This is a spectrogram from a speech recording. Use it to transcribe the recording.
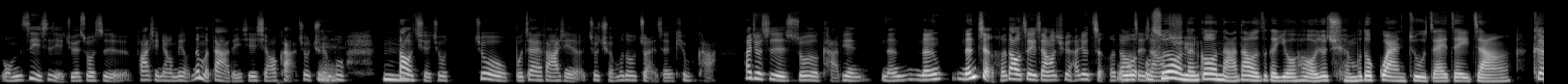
我们自己是也觉得说是发行量没有那么大的一些小卡，就全部到期了就。就不再发行了，就全部都转成 Cube 卡。它就是所有卡片能能能整合到这张去，它就整合到这张。所有能够拿到的这个优惠，我就全部都灌注在这一张卡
